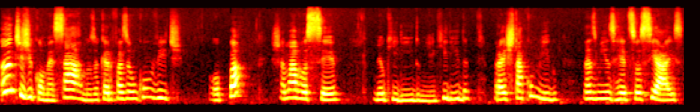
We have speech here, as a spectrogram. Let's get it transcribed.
Antes de começarmos, eu quero fazer um convite. Opa! Chamar você, meu querido, minha querida, para estar comigo nas minhas redes sociais,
